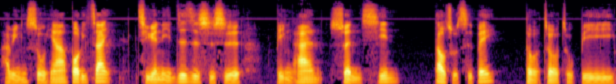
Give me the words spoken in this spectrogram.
阿明叔兄玻璃斋，祈愿你日日时时平安顺心，道主慈悲，多做主逼。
